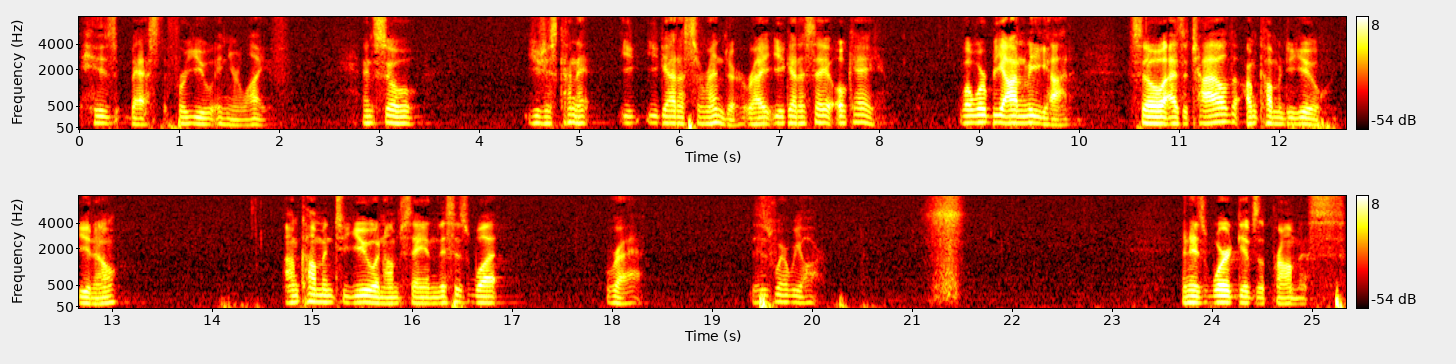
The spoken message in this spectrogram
his best for you in your life. And so you just kind of you, you got to surrender, right? You got to say, okay, well, we're beyond me, God. So as a child, I'm coming to you, you know? I'm coming to you and I'm saying, this is what we're at. This is where we are. And his word gives the promise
